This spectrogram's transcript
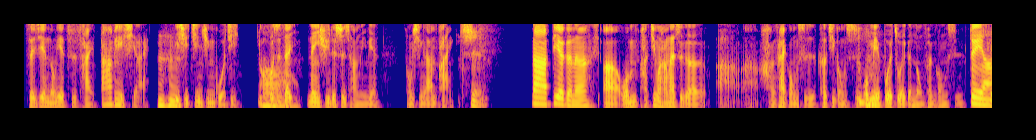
这些农业资材搭配起来，一起进军国际，或是在内需的市场里面重新安排。是。那第二个呢，啊，我们经纬航太是个啊啊航太公司、科技公司，我们也不会做一个农喷公司。对呀。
